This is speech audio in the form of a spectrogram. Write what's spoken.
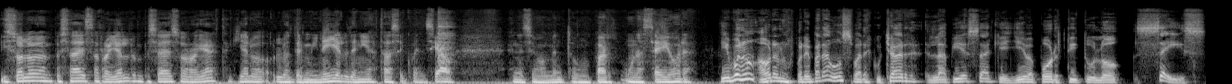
y solo empecé a desarrollarlo, empecé a desarrollar hasta que ya lo, lo terminé y ya lo tenía hasta secuenciado en ese momento, un par, unas seis horas. Y bueno, ahora nos preparamos para escuchar la pieza que lleva por título 6.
